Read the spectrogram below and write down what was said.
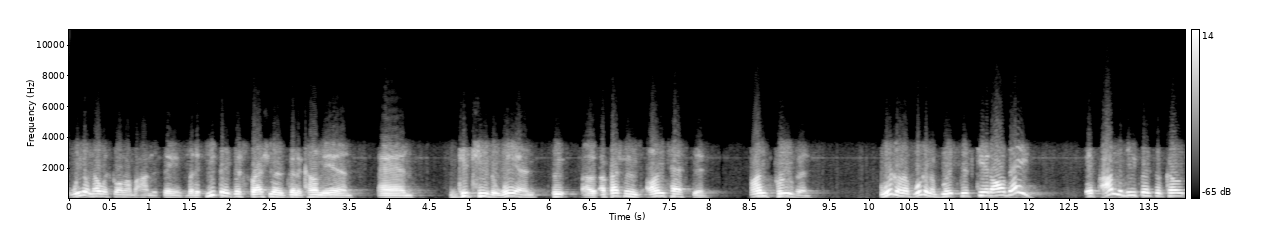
we don't know what's going on behind the scenes, but if you think this freshman is going to come in and get you the win, who a, a freshman who's untested, unproven, we're gonna we're gonna blitz this kid all day. If I'm the defensive coach,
